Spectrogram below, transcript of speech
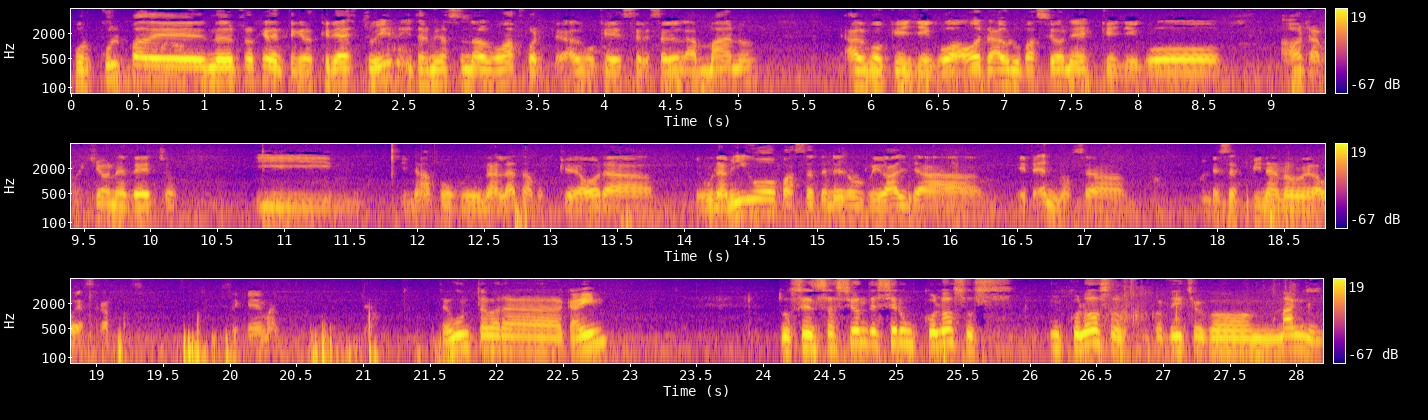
por culpa de nuestro gerente que nos quería destruir y terminó siendo algo más fuerte, algo que se le salió de las manos, algo que llegó a otras agrupaciones, que llegó a otras regiones, de hecho, y, y nada, pues una lata, porque ahora de un amigo pasé a tener un rival ya eterno, o sea, esa espina no me la voy a sacar fácil. Se quede mal. Pregunta para Caín. Tu sensación de ser un colosos, un coloso, mejor dicho, con Magnum.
